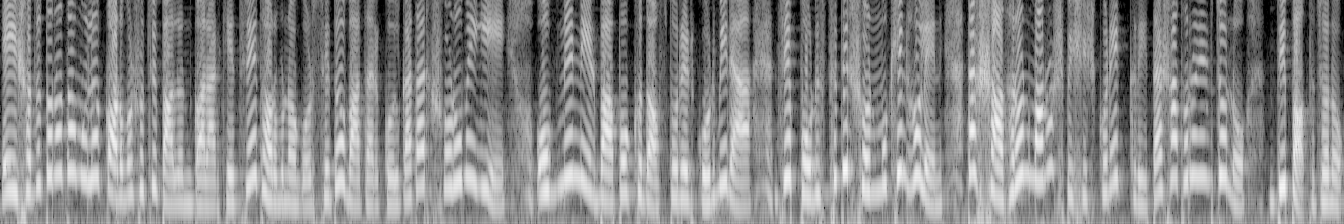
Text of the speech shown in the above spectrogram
এই সচেতনতামূলক কর্মসূচি পালন করার ক্ষেত্রে ধর্মনগর স্থিত বাজার কলকাতার শোরুমে গিয়ে অগ্নি নির্বাপক দফতরের কর্মীরা যে পরিস্থিতির সম্মুখীন হলেন, তা সাধারণ মানুষ, বিশেষ করে ক্রেতা সাধারণের জন্য বিপদজনক।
